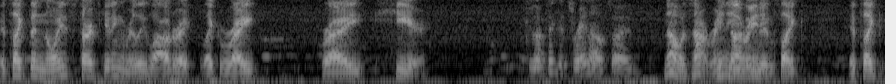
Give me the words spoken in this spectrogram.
It's like the noise starts getting really loud right like right right here. Because I think it's rain outside. No, it's not raining. It's not dude. raining. It's like it's like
